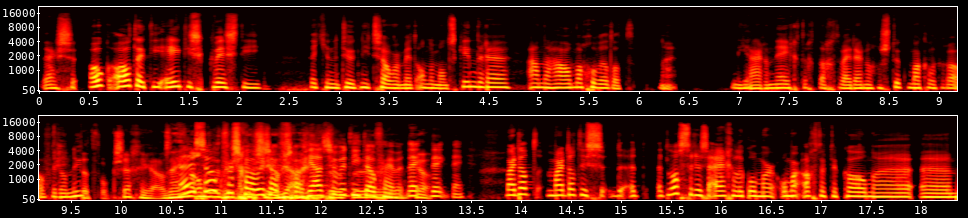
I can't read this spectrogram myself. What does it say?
er is ook altijd die ethische kwestie. Dat je natuurlijk niet zomaar met andermans kinderen aan de haal mag. Hoewel dat, in de jaren negentig dachten wij daar nog een stuk makkelijker over dan nu. Dat wil ik zeggen, ja. Dat is een is ook verschoven. Is ook discussie. verschoven. Ja, daar zullen we het niet over eh, hebben. Nee, ja. nee, nee. Maar dat, maar dat is het, het lastige is eigenlijk om, er, om erachter te komen. ehm,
